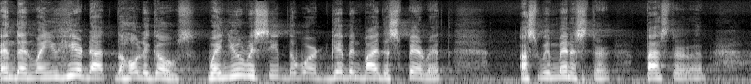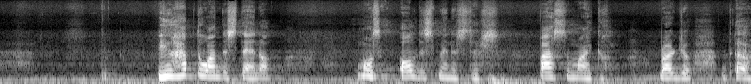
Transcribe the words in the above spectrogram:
and then when you hear that, the Holy Ghost, when you receive the word given by the Spirit, as we minister, Pastor, you have to understand uh, most all these ministers, Pastor Michael, Brother Joe, uh,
